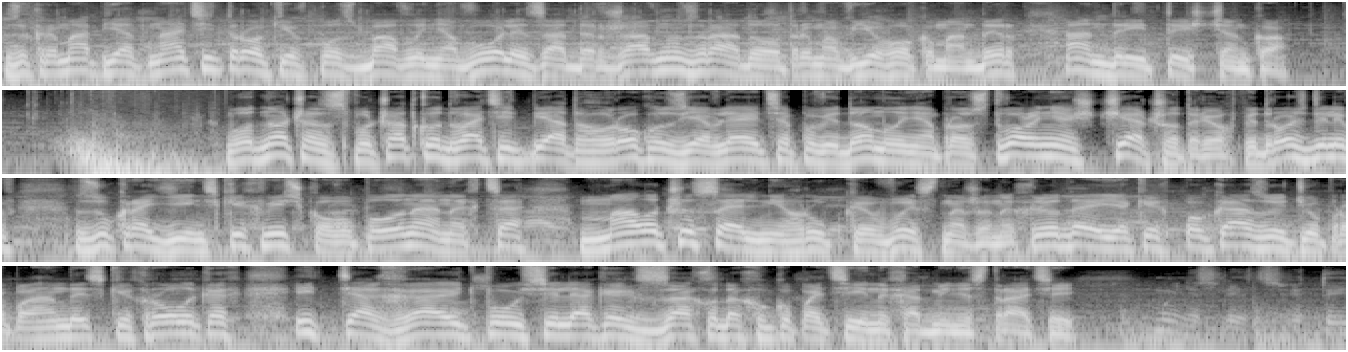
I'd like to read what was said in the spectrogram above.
Зокрема, 15 років позбавлення волі за державну зраду отримав його командир Андрій Тищенко. Водночас, з початку 25-го року з'являються повідомлення про створення ще чотирьох підрозділів з українських військовополонених. Це малочисельні групки виснажених людей, яких показують у пропагандистських роликах і тягають по усіляких заходах окупаційних адміністрацій. Мы несли цветы,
